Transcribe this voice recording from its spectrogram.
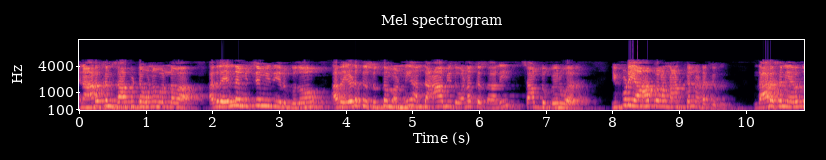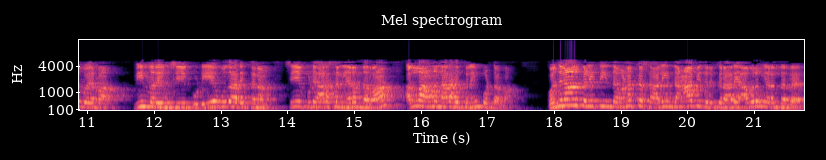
ஏன்னா அரசன் சாப்பிட்ட உணவு அல்லவா? அதுல என்ன மிச்சம் மீதி இருக்குதோ அதை எடுத்து சுத்தம் பண்ணி அந்த ஆபிது வணக்கசாலி சாப்பிட்டு போயிடுவார். இப்படியாக பல நாட்கள் நடக்குது. இந்த அரசன் இறந்து போயிடுறான். வீண் வரையும் செய்யக்கூடிய உதாரித்தனம் செய்யக்கூடிய அரசன் இறந்துடுறான். அல்லாஹ் அவனை நரகத்திலையும் போட்டுறான் கொஞ்ச நாள் கழித்து இந்த வணக்கசாலி இந்த ஆபிது இருக்கிறாரே அவரும் இறந்துடுறார்.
